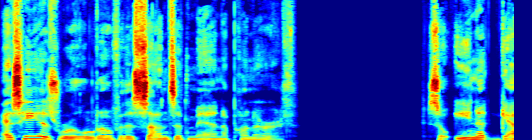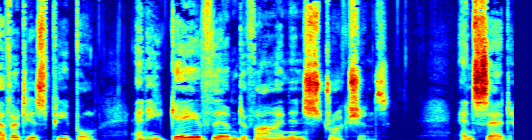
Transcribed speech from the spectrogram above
as he has ruled over the sons of men upon earth. So Enoch gathered his people, and he gave them divine instructions, and said,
